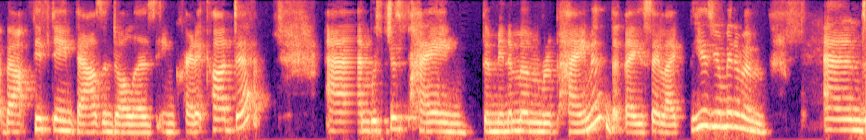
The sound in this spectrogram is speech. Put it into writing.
about $15000 in credit card debt and was just paying the minimum repayment that they say like here's your minimum. And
